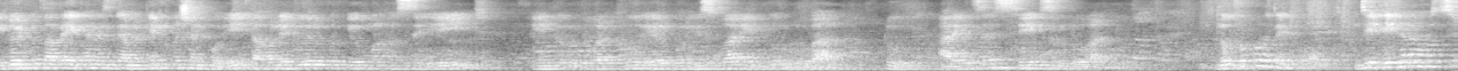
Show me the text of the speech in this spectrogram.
equal to তাহলে এখানে যদি আমরা ক্যালকুলেশন করি, তাহলে 2 এর উপর কিউব মান হচ্ছে 8 ইনটু রুট ওভার 2 এর উপর স্কয়ার ইনটু রুট ওভার 2 আর এখানে 6 রুট ওভার 2 লক্ষ্য করে দেখো যে এখানে হচ্ছে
